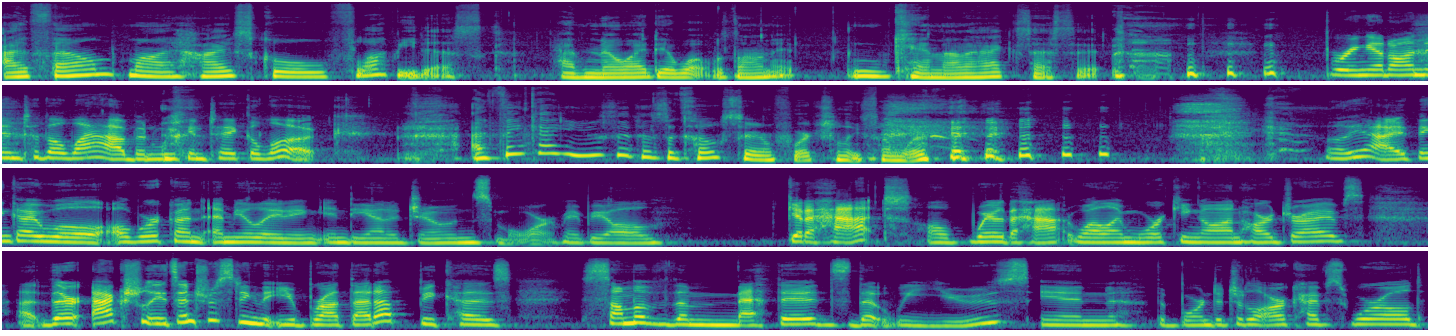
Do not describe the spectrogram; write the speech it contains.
I found my high school floppy disk have no idea what was on it. Cannot access it. Bring it on into the lab and we can take a look. I think I use it as a coaster, unfortunately, somewhere. well, yeah, I think I will. I'll work on emulating Indiana Jones more. Maybe I'll get a hat. I'll wear the hat while I'm working on hard drives. Uh, there actually, it's interesting that you brought that up because some of the methods that we use in the Born Digital Archives world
